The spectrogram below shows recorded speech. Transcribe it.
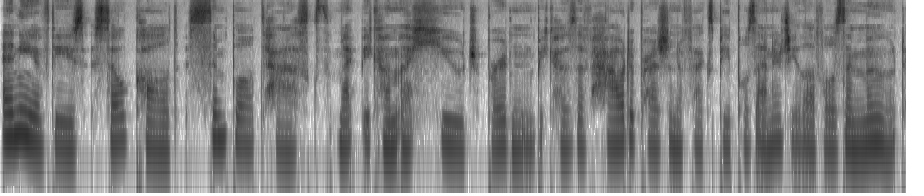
any of these so-called simple tasks might become a huge burden because of how depression affects people's energy levels and mood.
